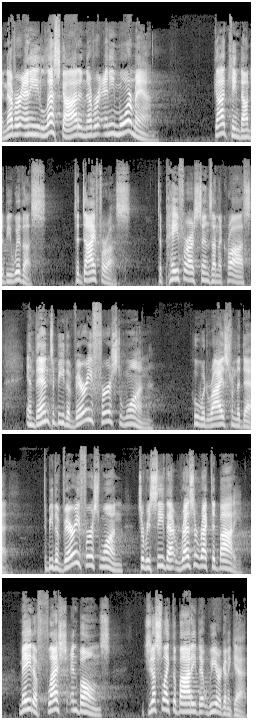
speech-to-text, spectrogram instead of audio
and never any less God and never any more man. God came down to be with us, to die for us, to pay for our sins on the cross, and then to be the very first one who would rise from the dead, to be the very first one to receive that resurrected body made of flesh and bones just like the body that we are going to get.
